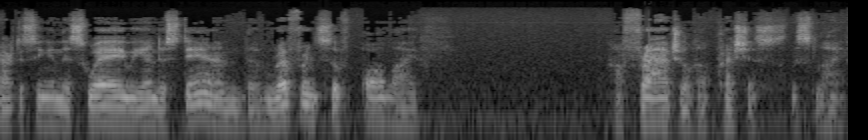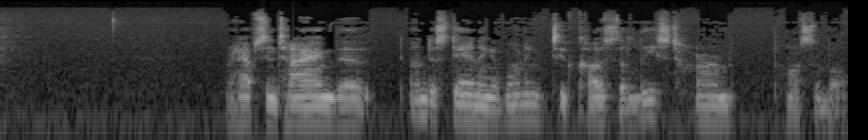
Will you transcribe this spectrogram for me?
Practicing in this way, we understand the reverence of all life, how fragile, how precious this life. Perhaps in time, the understanding of wanting to cause the least harm possible.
